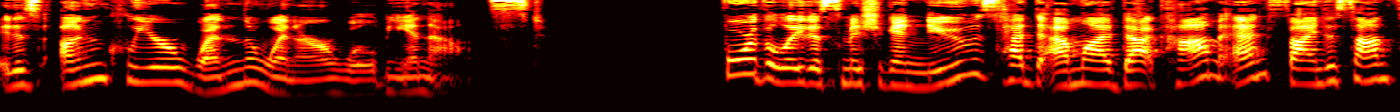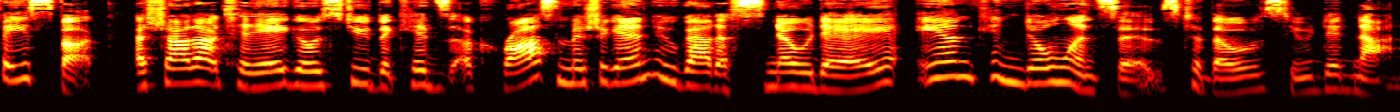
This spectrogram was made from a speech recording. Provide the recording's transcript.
It is unclear when the winner will be announced. For the latest Michigan news, head to mlive.com and find us on Facebook. A shout out today goes to the kids across Michigan who got a snow day, and condolences to those who did not.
